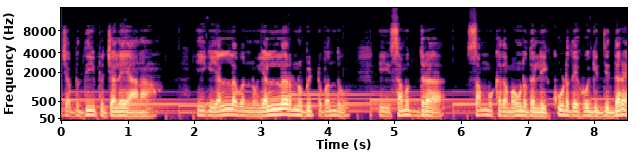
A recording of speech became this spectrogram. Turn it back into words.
ಜಬ್ ದೀಪ್ ಜಲೆಯಾನ ಹೀಗೆ ಎಲ್ಲವನ್ನು ಎಲ್ಲರನ್ನು ಬಿಟ್ಟು ಬಂದು ಈ ಸಮುದ್ರ ಸಮ್ಮುಖದ ಮೌನದಲ್ಲಿ ಕೂಡದೆ ಹೋಗಿದ್ದಿದ್ದರೆ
